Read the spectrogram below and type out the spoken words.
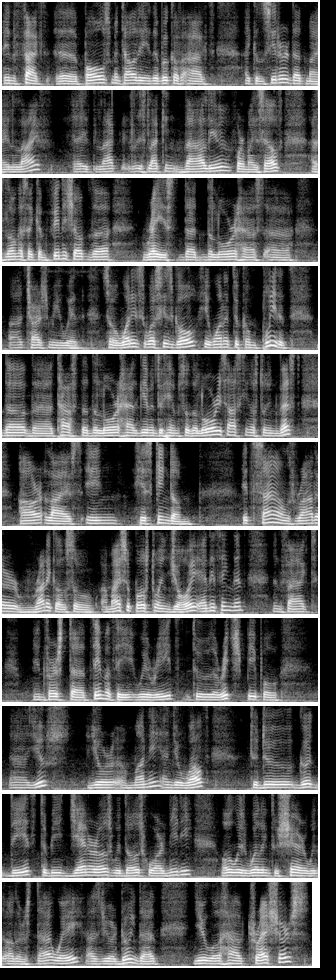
In fact, uh, Paul's mentality in the book of Acts, I consider that my life uh, it lack, is lacking value for myself as long as I can finish up the race that the Lord has uh, uh, charged me with. So, what is was his goal? He wanted to complete it, the the task that the Lord had given to him. So, the Lord is asking us to invest our lives in His kingdom. It sounds rather radical. So, am I supposed to enjoy anything then? In fact, in First uh, Timothy, we read to the rich people, uh, use your money and your wealth to do good deeds, to be generous with those who are needy, always willing to share with others. That way, as you are doing that, you will have treasures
